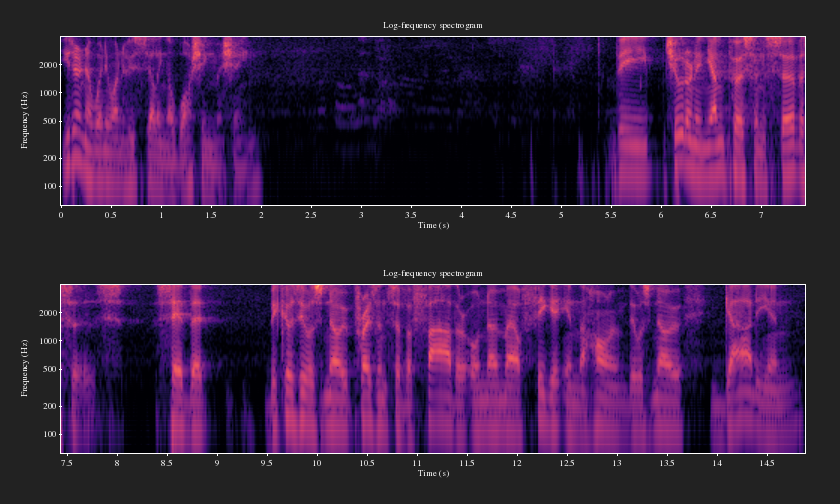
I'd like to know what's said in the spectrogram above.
You don't know anyone who's selling a washing machine. The children and young persons services said that because there was no presence of a father or no male figure in the home, there was no guardian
